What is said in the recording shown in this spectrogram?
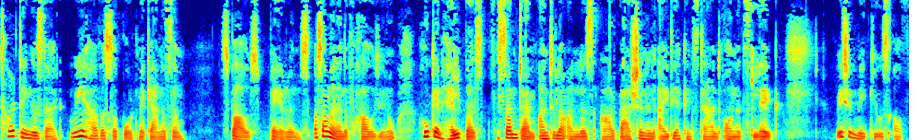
third thing is that we have a support mechanism spouse, parents, or someone in the house, you know, who can help us for some time until or unless our passion and idea can stand on its leg. We should make use of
